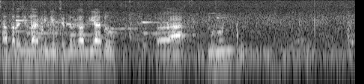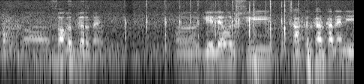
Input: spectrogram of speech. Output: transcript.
सातारा जिल्हा अध्यक्ष चंद्रकांत यादव म्हणून स्वागत करत आहे. गेल्या वर्षी साखर कारखान्याने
